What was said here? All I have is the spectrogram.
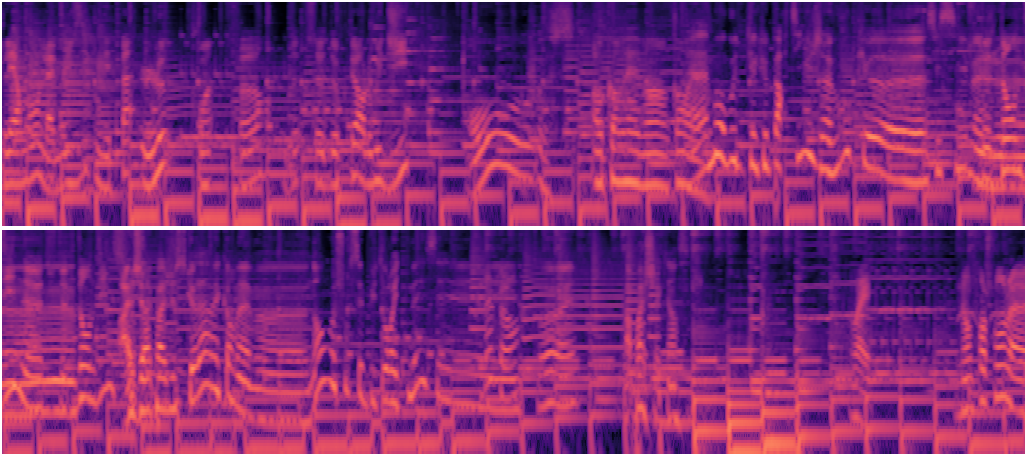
Clairement la musique n'est pas le point fort de ce Dr Luigi. Oh, Oh quand même, hein, quand euh, moi, au bout de quelques parties, j'avoue que euh, si, si, Tu mais te je- dandines, tu te dandines Ah, j'irai pas jusque là, mais quand même. euh, non, moi, je trouve que c'est plutôt rythmé. C'est. D'accord. Ouais, ouais. Après, chacun. c'est- Ouais. Non, franchement, là,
